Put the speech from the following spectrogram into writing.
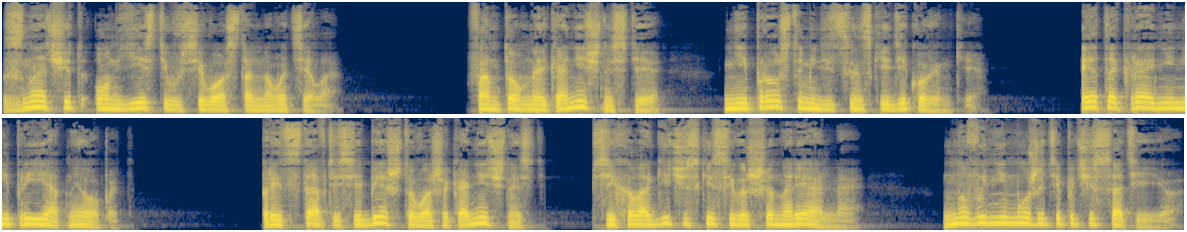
значит, он есть и у всего остального тела. Фантомные конечности – не просто медицинские диковинки. Это крайне неприятный опыт. Представьте себе, что ваша конечность психологически совершенно реальна, но вы не можете почесать ее,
